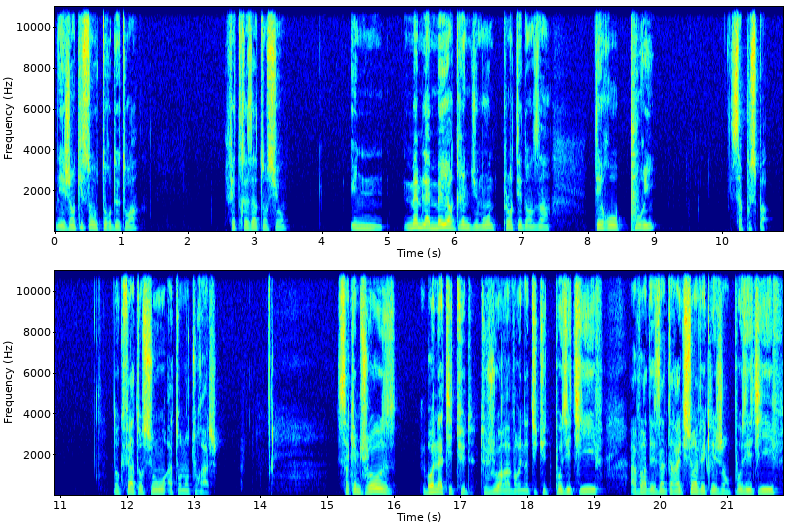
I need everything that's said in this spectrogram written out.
Les gens qui sont autour de toi. Fais très attention. Même la meilleure graine du monde plantée dans un terreau pourri, ça pousse pas. Donc fais attention à ton entourage. Cinquième chose, bonne attitude. Toujours avoir une attitude positive, avoir des interactions avec les gens positives,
